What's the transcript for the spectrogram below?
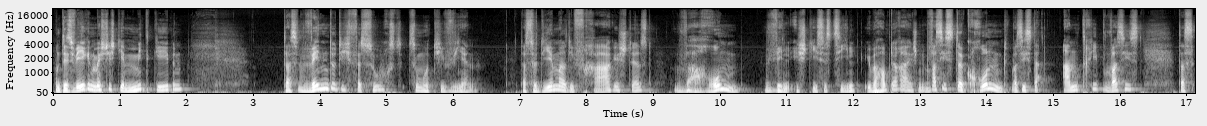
Und deswegen möchte ich dir mitgeben, dass wenn du dich versuchst zu motivieren, dass du dir mal die Frage stellst, warum will ich dieses Ziel überhaupt erreichen? Was ist der Grund? Was ist der Antrieb? Was ist das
